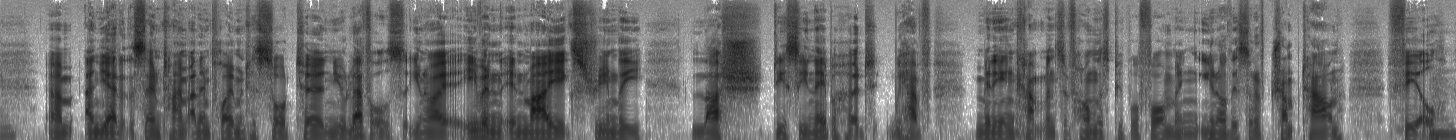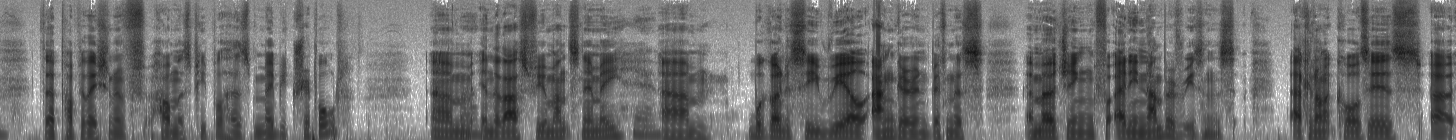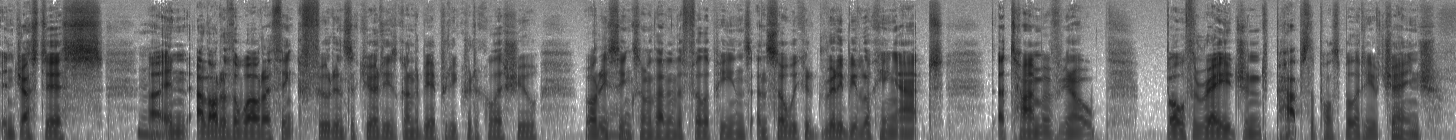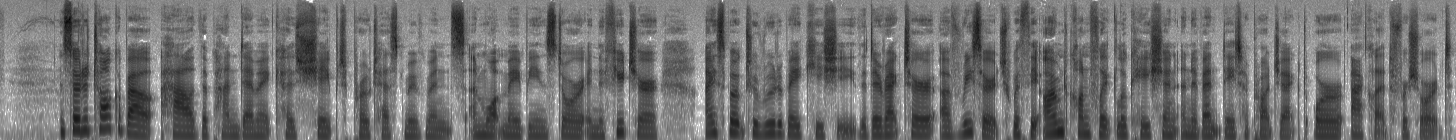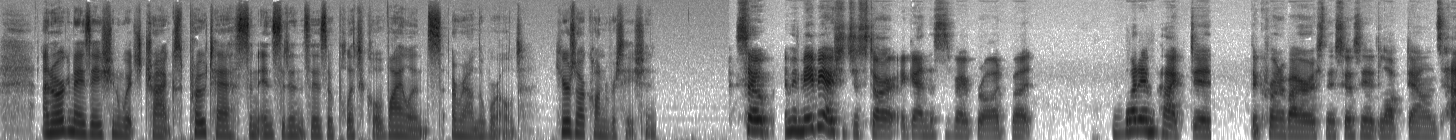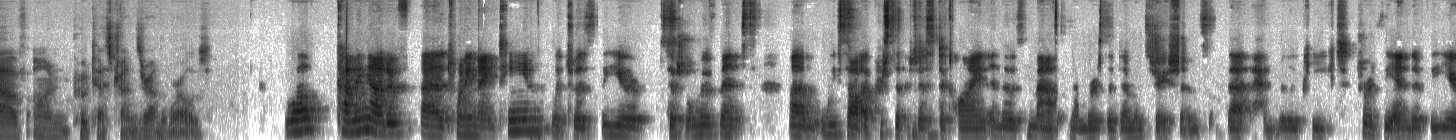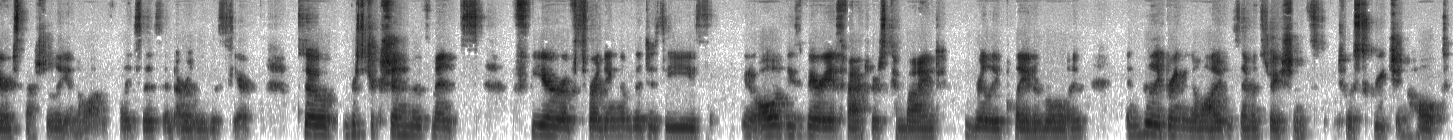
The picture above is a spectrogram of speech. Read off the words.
Um, and yet, at the same time, unemployment has soared to new levels. You know, I, even in my extremely lush DC neighborhood, we have many encampments of homeless people forming. You know, this sort of Trump town feel. Mm. The population of homeless people has maybe tripled um, wow. in the last few months near me. Yeah. Um, we're going to see real anger and bitterness emerging for any number of reasons economic causes, uh, injustice. Mm-hmm. Uh, in a lot of the world, I think food insecurity is going to be a pretty critical issue. We're already yeah. seeing some of that in the Philippines, and so we could really be looking at a time of you know both rage and perhaps the possibility of change. And so, to talk about how the pandemic has shaped protest movements and what may be in store in the future, I spoke to Roudabeh Kishi, the Director of Research with the Armed Conflict Location and Event Data Project, or ACLED for short, an organisation which tracks protests and incidences of political violence around the world. Here's our conversation. So, I mean, maybe I should just start again, this is very broad, but what impact did the coronavirus and the associated lockdowns have on protest trends around the world? Well, coming out of uh, 2019, which was the year of social movements, um, we saw a precipitous decline in those mass numbers of demonstrations that had really peaked towards the end of the year, especially in a lot of places and early this year. So, restriction movements, fear of spreading of the disease, you know, all of these various factors combined really played a role in, in really bringing a lot of these demonstrations to a screeching halt.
